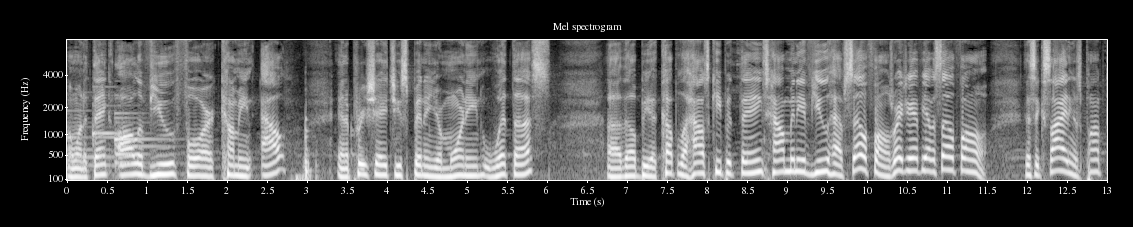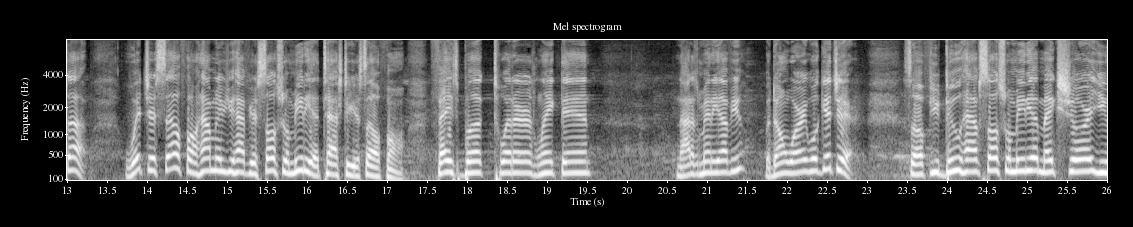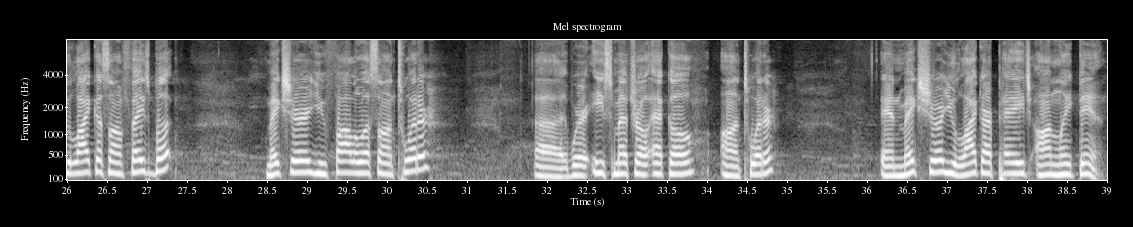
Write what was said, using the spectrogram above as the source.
I want to thank all of you for coming out and appreciate you spending your morning with us. Uh, there'll be a couple of housekeeping things. How many of you have cell phones? Raise your hand if you have a cell phone. It's exciting, it's pumped up. With your cell phone, how many of you have your social media attached to your cell phone? Facebook, Twitter, LinkedIn? Not as many of you, but don't worry, we'll get you there. So if you do have social media, make sure you like us on Facebook Make sure you follow us on Twitter. Uh, we're East Metro Echo on Twitter. And make sure you like our page on LinkedIn.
